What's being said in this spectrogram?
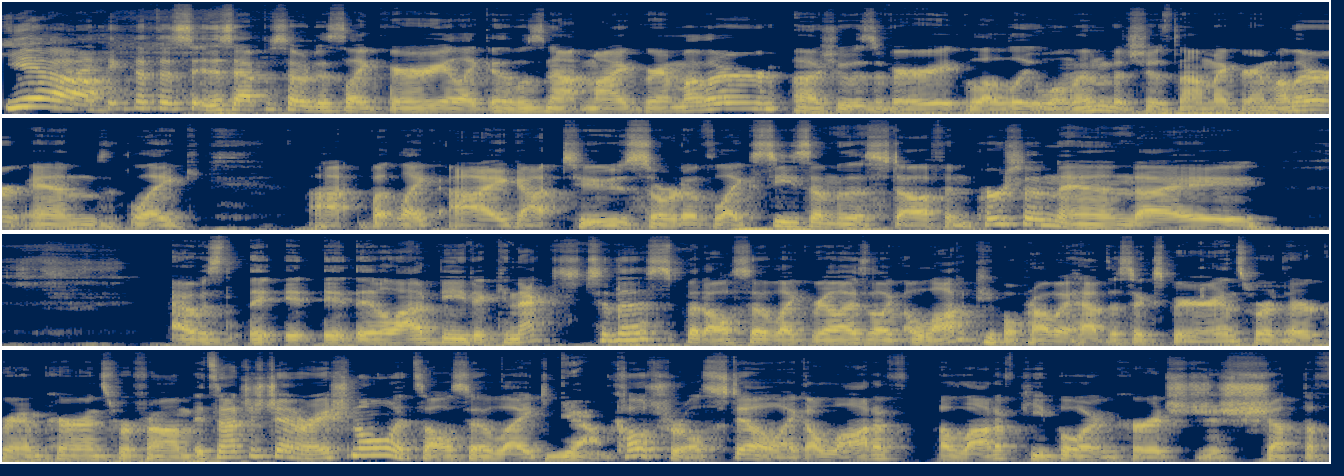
Yeah. I think that this this episode is like very like it was not my grandmother. Uh, she was a very lovely woman, but she was not my grandmother. And like, uh, but like I got to sort of like see some of this stuff in person, and I. I was it, it, it allowed me to connect to this, but also like realize like a lot of people probably have this experience where their grandparents were from. It's not just generational; it's also like yeah. cultural still like a lot of a lot of people are encouraged to just shut the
